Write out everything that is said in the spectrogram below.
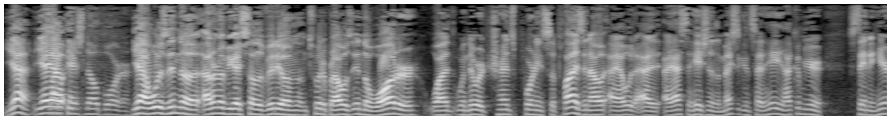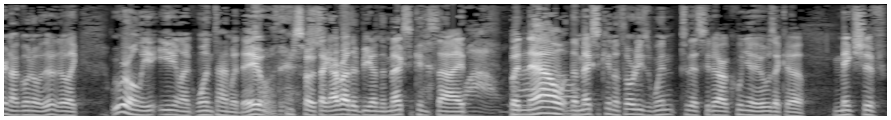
Yeah, yeah, Like yeah. there's no border. Yeah, I was in the. I don't know if you guys saw the video on, on Twitter, but I was in the water while, when they were transporting supplies, and I, I would I, I asked the Haitians and the Mexicans, said, "Hey, how come you're standing here and not going over there?" They're like, "We were only eating like one time a day over there, so it's like I'd rather be on the Mexican side." Wow. But now the Mexican authorities went to the Ciudad Acuna. It was like a makeshift,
